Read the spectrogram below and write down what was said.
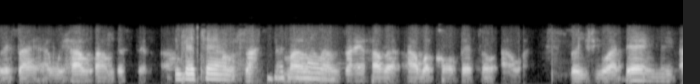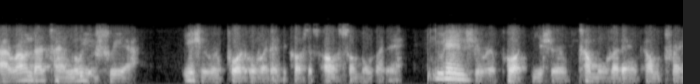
is I, we have um this thing. Um, Better Mount, Mount Zion have an hour called Better Hour. So if you are there and you, around that time, know you're free, you should report over there because it's awesome over there. Amen. So you should report. You should come over there and come pray.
